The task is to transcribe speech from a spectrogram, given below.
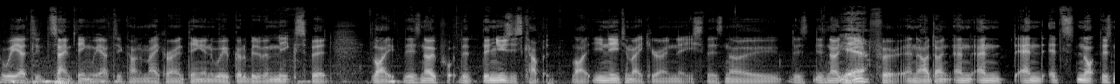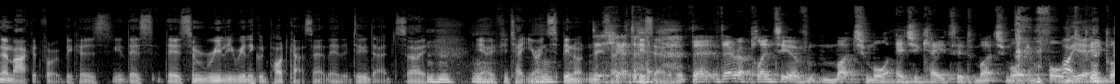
we have to same thing. We have to kind of make our own thing, and we've got a bit of a mix. But like, there's no po- the, the news is covered. Like, you need to make your own niche. There's no there's there's no Yeah. need for it, and I don't and and and it's not there's no market for it because there's there's some really really good podcasts out there that do that. So Mm-hmm. you know, if you take your own spin on it and Yeah, take the piss out of it. There, there are plenty of much more educated, much more informed Oh, yeah. people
